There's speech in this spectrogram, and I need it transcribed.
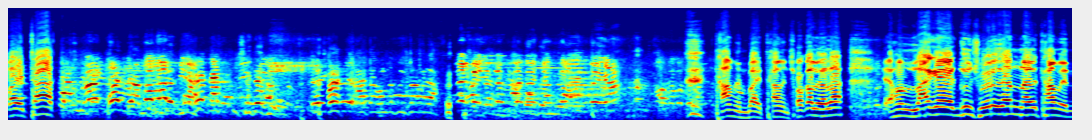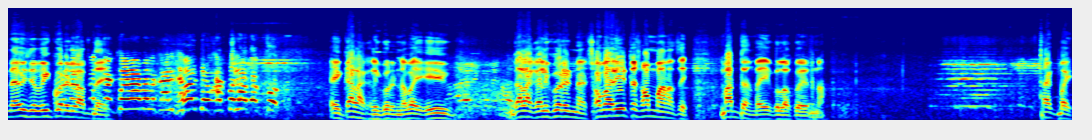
ভাই, থাক। থামেন ভাই, থামেন। সকালবেলা এখন লাগে একজন সরে যান, নাহলে থামেন না, ওই যে ওই করে লাভ নাই। না এই গালাগালি করেন না ভাই, এই গালাগালি করেন না, সবারই এটা সম্মান আছে। বাদ দেন ভাই, এগুলো করেন না। থাক ভাই।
